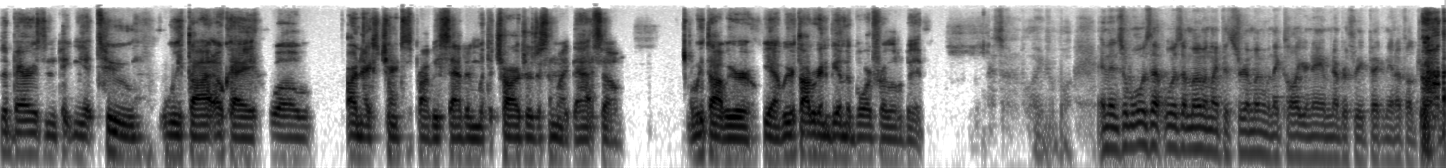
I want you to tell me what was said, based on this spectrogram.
the Bears didn't pick me at two, we thought, okay, well, our next chance is probably seven with the Chargers or something like that. So we thought we were, yeah, we thought we were going to be on the board for a little bit. And then, so what was that? What was that moment like the surreal moment when they call your name number three pick in the NFL draft?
